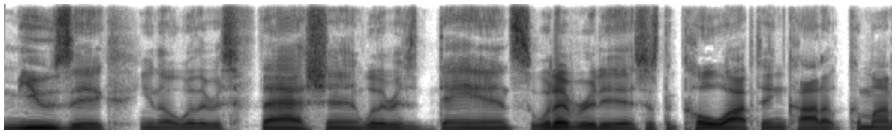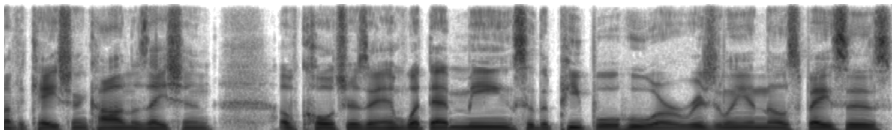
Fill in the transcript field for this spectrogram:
music, you know, whether it's fashion, whether it's dance, whatever it is, just the co-opting, commodification, colonization of cultures and what that means to the people who are originally in those spaces.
